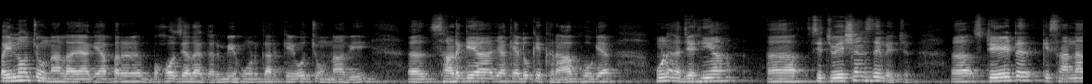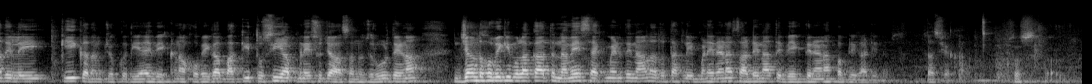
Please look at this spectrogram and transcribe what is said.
ਪਹਿਲਾਂ ਝੋਨਾ ਲਾਇਆ ਗਿਆ, ਪਰ ਬਹੁਤ ਜ਼ਿਆਦਾ ਗਰਮੀ ਹੋਣ ਕਰਕੇ ਉਹ ਝੋਨਾ ਵੀ ਸੜ ਗਿਆ ਜਾਂ ਕਹਿ ਲਓ ਕਿ ਖਰਾਬ ਹੋ ਗਿਆ। ਹੁਣ ਅਜਿਹੀਆਂ ਸਿਚੁਏਸ਼ਨਸ ਦੇ ਵਿੱਚ ਸਟੇਟ ਕਿਸਾਨਾਂ ਦੇ ਲਈ ਕੀ ਕਦਮ ਚੁੱਕਦੀ ਹੈ ਇਹ ਵੇਖਣਾ ਹੋਵੇਗਾ। ਬਾਕੀ ਤੁਸੀਂ ਆਪਣੇ ਸੁਝਾਅ ਸਾਨੂੰ ਜ਼ਰੂਰ ਦੇਣਾ। ਜਲਦ ਹੋਵੇਗੀ ਮੁਲਾਕਾਤ, ਨਵੇਂ ਸੈਗਮੈਂਟ ਦੇ ਨਾਲ। ਉਦੋਂ ਤੱਕ ਲਈ ਬਣੇ ਰਹਿਣਾ ਸਾਡੇ ਨਾਲ ਤੇ ਵੇਖਦੇ ਰਹਿਣਾ ਪਬਲਿਕ ਆਡੀ ਨਿਊਜ਼ ਸਤਿ ਸ਼੍ਰੀ ਅਕਾਲ। ਸਤਿ ਸ਼੍ਰੀ ਅਕਾਲ।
